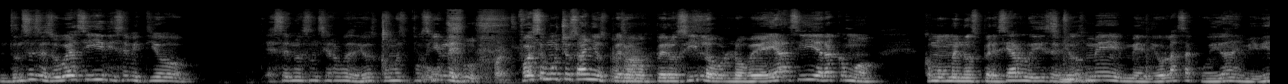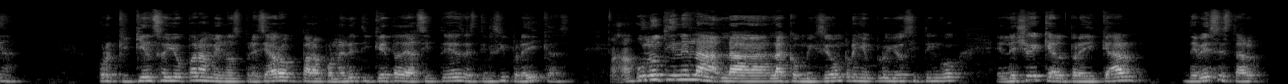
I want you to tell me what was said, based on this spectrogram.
Entonces se sube así y dice mi tío, ese no es un siervo de Dios, ¿cómo es posible? Uf. Fue hace muchos años, pero, Ajá. pero sí, lo, lo veía así, era como, como menospreciarlo. Y dice, Dios me, me dio la sacudida de mi vida. Porque ¿quién soy yo para menospreciar o para poner etiqueta de así te debes vestir si predicas? Ajá. Uno tiene la, la, la convicción, por ejemplo, yo sí tengo el hecho de que al predicar debes estar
